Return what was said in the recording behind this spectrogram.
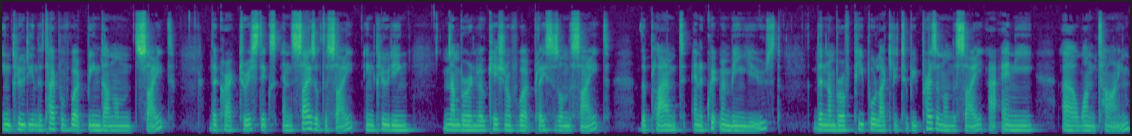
including the type of work being done on site, the characteristics and size of the site, including number and location of workplaces on the site, the plant and equipment being used, the number of people likely to be present on the site at any uh, one time,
